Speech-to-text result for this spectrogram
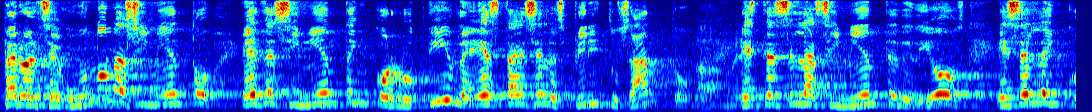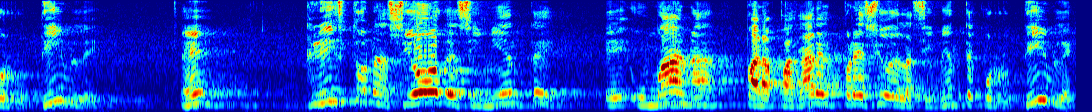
pero el segundo nacimiento es de simiente incorruptible. Esta es el Espíritu Santo. Amén. Esta es la simiente de Dios. Esa es la incorruptible. ¿Eh? Cristo nació de simiente eh, humana para pagar el precio de la simiente corruptible,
